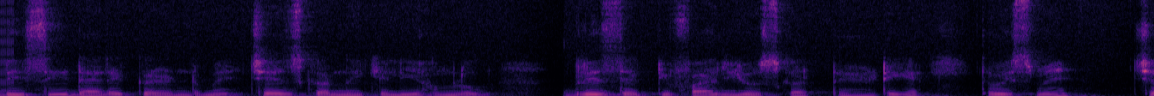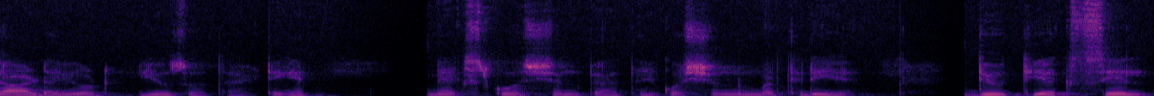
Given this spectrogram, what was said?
डीसी डायरेक्ट करंट में चेंज करने के लिए हम लोग ब्रिज रेक्टिफायर यूज़ करते हैं, ठीक है? तो इसमें चार डायोड यूज़ होता है, ठीक है? नेक्स्ट क्वेश्चन पे आते हैं। क्वेश्चन नंबर थ्री है, द्वितीयक सेल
